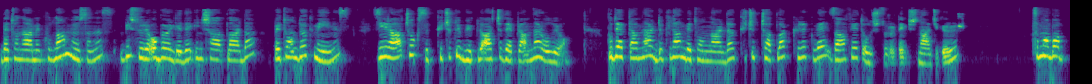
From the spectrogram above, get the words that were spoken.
betonarme kullanmıyorsanız bir süre o bölgede inşaatlarda beton dökmeyiniz. Zira çok sık küçüklü büyüklü artçı depremler oluyor. Bu depremler dökülen betonlarda küçük çatlak, kırık ve zafiyet oluşturur demiş Naci Görür. TMOB'a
